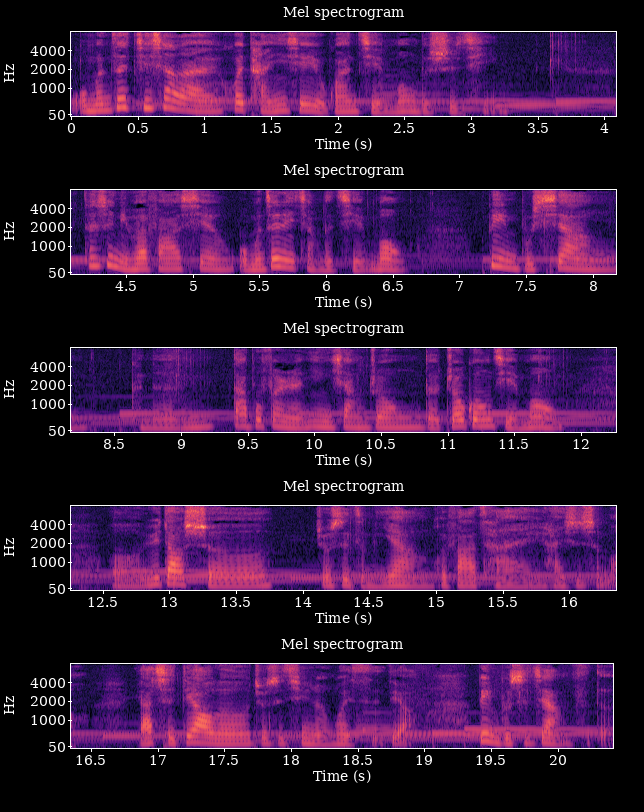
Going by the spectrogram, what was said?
我们在接下来会谈一些有关解梦的事情。但是你会发现，我们这里讲的解梦，并不像可能大部分人印象中的周公解梦，呃，遇到蛇就是怎么样会发财，还是什么牙齿掉了就是亲人会死掉，并不是这样子的。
